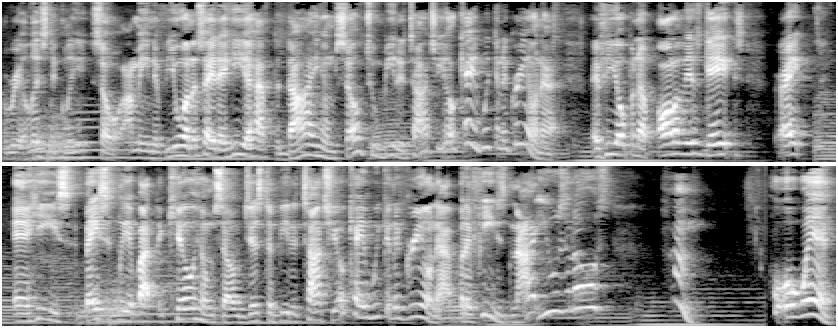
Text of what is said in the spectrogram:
realistically. So, I mean, if you want to say that he'd have to die himself to beat Itachi, okay, we can agree on that. If he opened up all of his gates, right? And he's basically about to kill himself just to beat Itachi. Okay, we can agree on that. But if he's not using those, hmm, who will win?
